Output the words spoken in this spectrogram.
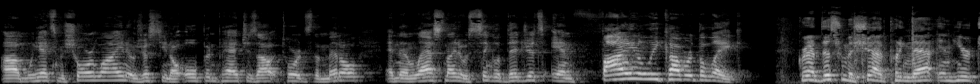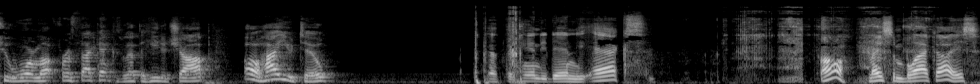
um, we had some shoreline. It was just, you know, open patches out towards the middle. And then last night it was single digits and finally covered the lake. Grab this from the shed, putting that in here to warm up for a second because we got the heated shop. Oh, hi, you two. Got the handy dandy axe. Oh, nice and black ice.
